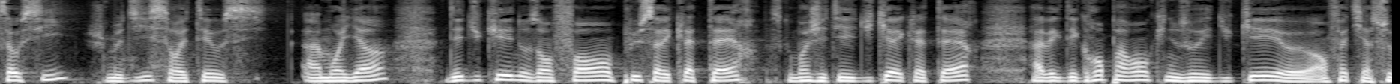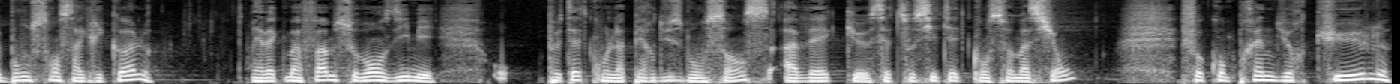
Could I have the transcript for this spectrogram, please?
ça aussi je me dis ça aurait été aussi un moyen d'éduquer nos enfants plus avec la terre, parce que moi j'ai été éduqué avec la terre, avec des grands-parents qui nous ont éduqués. Euh, en fait, il y a ce bon sens agricole. Et avec ma femme, souvent on se dit mais peut-être qu'on l'a perdu ce bon sens avec euh, cette société de consommation il faut qu'on prenne du recul.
